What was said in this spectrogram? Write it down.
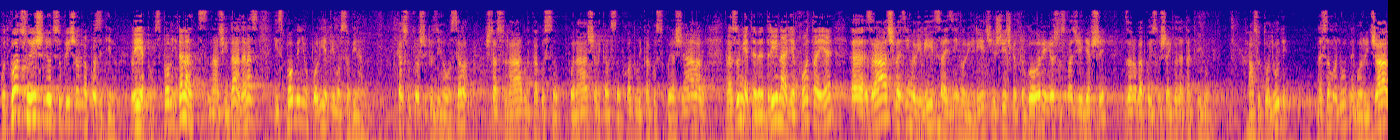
Kud god su išli, ljudi su pričali na pozitivno. Lijepo. Spominju, danas, znači dan danas, i spominju po lijepim osobinama kad su prošli kroz njihovo selo, šta su radili, kako su ponašali, kako su obhodili, kako su pojašnjavali. Razumijete, vedrina, ljepota je e, zračila iz njihovih lica, iz njihovih riječi, još riječ kad progovori, još su slađe i ljepše za onoga koji sluša i gleda takve ljude. A su to ljudi, ne samo ljudi, nego riđal,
